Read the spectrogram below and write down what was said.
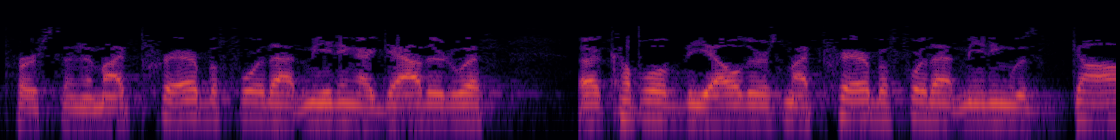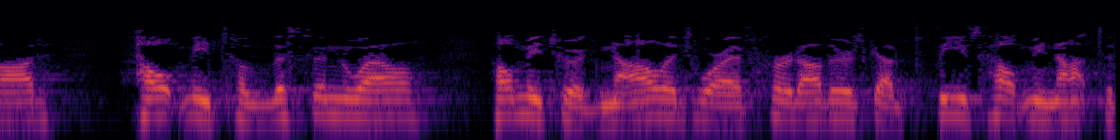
person. And my prayer before that meeting, I gathered with a couple of the elders. My prayer before that meeting was God, help me to listen well. Help me to acknowledge where I've hurt others. God, please help me not to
